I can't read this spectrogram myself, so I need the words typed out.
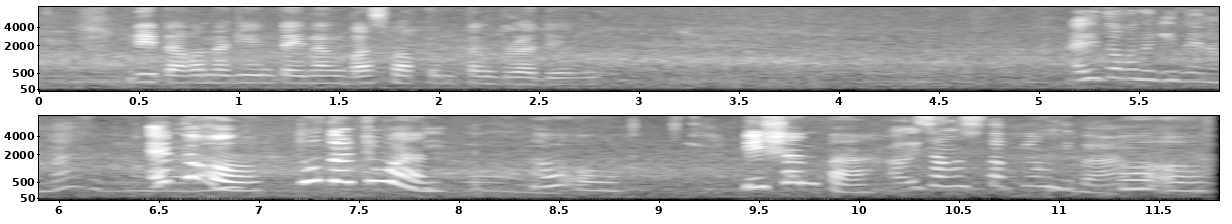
dito ako naghihintay ng bus papuntang Bradel. Ah, dito ako naghintay ng bus? Ito oh, 231. Dito. Oo. Bishan pa. Oh, isang stop lang, di ba? Oo.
